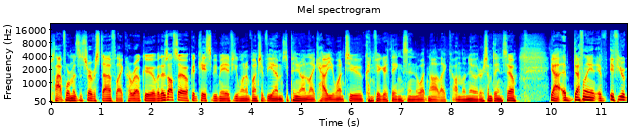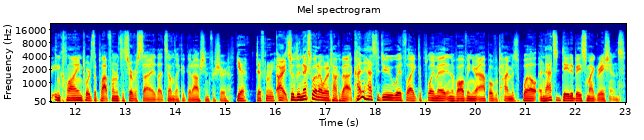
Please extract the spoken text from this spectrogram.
platform as a service stuff like heroku but there's also a good case to be made if you want a bunch of vms depending on like how you want to configure things and whatnot like on Linode or something. So yeah, definitely. If if you're inclined towards the platform as a service side, that sounds like a good option for sure. Yeah, definitely. All right. So the next one I want to talk about kind of has to do with like deployment and evolving your app over time as well, and that's database migrations.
